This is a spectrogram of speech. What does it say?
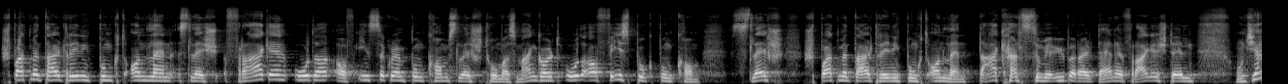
sportmentaltraining.online slash Frage oder auf instagram.com slash Thomas Mangold oder auf facebook.com slash sportmentaltraining.online. Da kannst du mir überall deine Frage stellen und ja,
